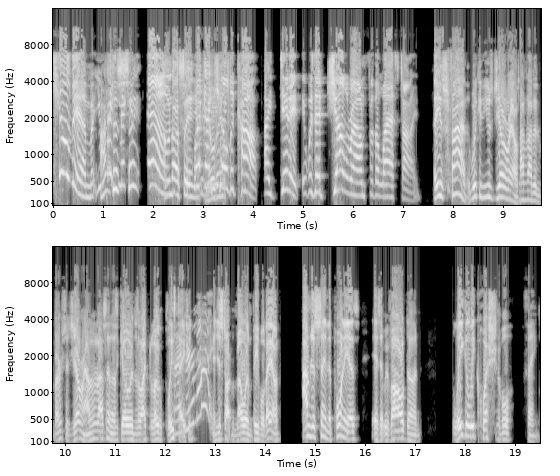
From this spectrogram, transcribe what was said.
killed him. You I'm guys make saying. it sound I'm not saying you like I killed a cop. I did it. It was a gel round for the last time. He's fine. We can use gel rounds. I'm not adverse to gel rounds. I'm not saying let's go into like the local police Neither station and just start mowing people down. I'm just saying the point is, is that we've all done legally questionable things.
